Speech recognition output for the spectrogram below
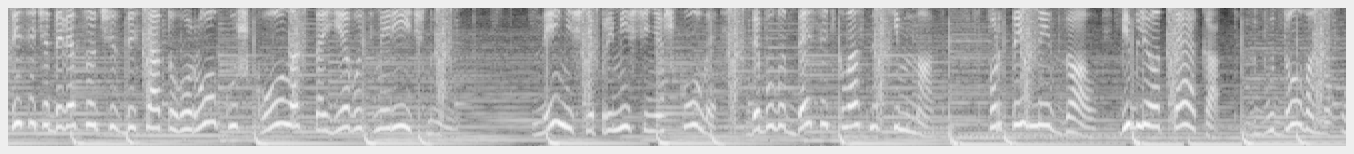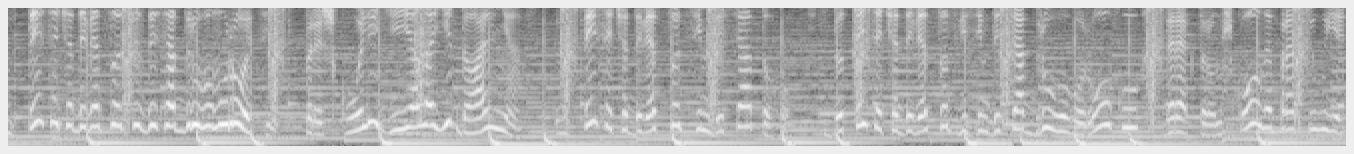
1960 року школа стає восьмирічною. Нинішнє приміщення школи, де було 10 класних кімнат, спортивний зал, бібліотека, збудовано у 1962 році. При школі діяла їдальня. З 1970 до 1982 року директором школи працює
